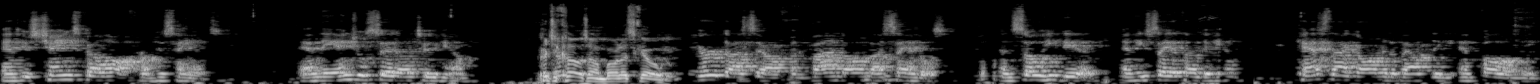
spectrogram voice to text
And his chains fell off from his hands. And the angel said unto him, Put your clothes on, boy. Let's go. Gird thyself and bind on thy sandals. And so he did. And he saith unto him, Cast thy garment about thee and follow me.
